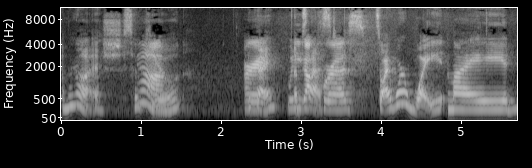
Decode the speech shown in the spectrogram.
oh my gosh, so Yeah. cute. All right, Okay, what do you got for us? So I wore white my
